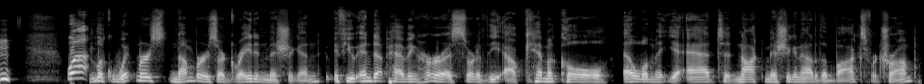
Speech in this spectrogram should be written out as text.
Well, look, Whitmer's numbers are great in Michigan. If you end up having her as sort of the alchemical element you add to knock Michigan out of the box for Trump,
